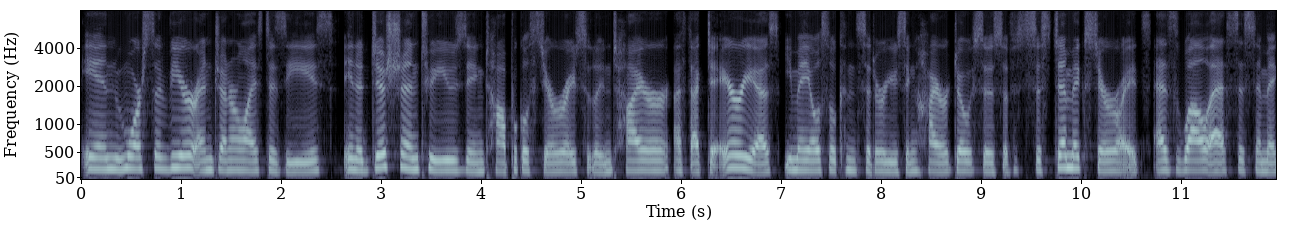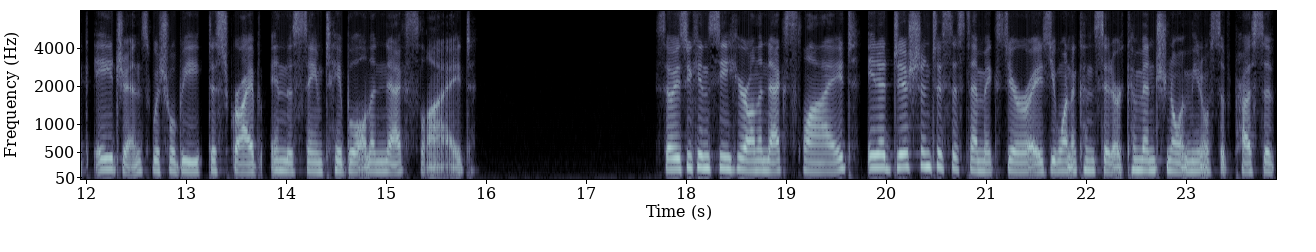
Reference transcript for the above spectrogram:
in more severe and generalized disease, in addition to using topical steroids to the entire affected areas, you may also consider using higher doses of systemic steroids as well as systemic agents, which will be described in the same table on the next slide. So, as you can see here on the next slide, in addition to systemic steroids, you want to consider conventional immunosuppressive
